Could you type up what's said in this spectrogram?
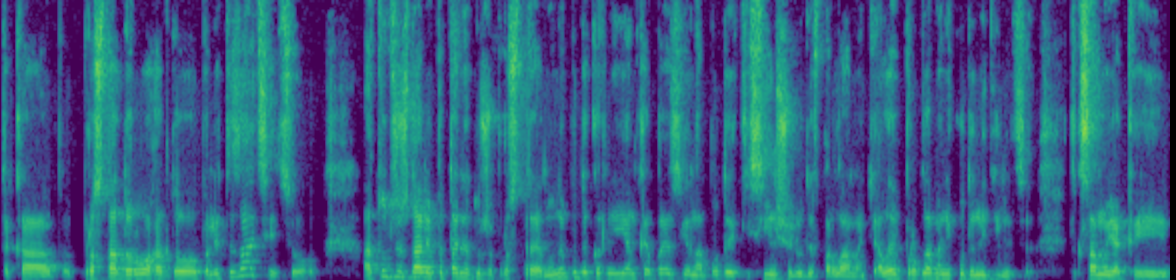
така проста дорога до політизації цього. А тут же ж далі питання дуже просте. Ну не буде Корнієнка Безгіна, буде якісь інші люди в парламенті, але проблема нікуди не дінеться. Так само, як і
